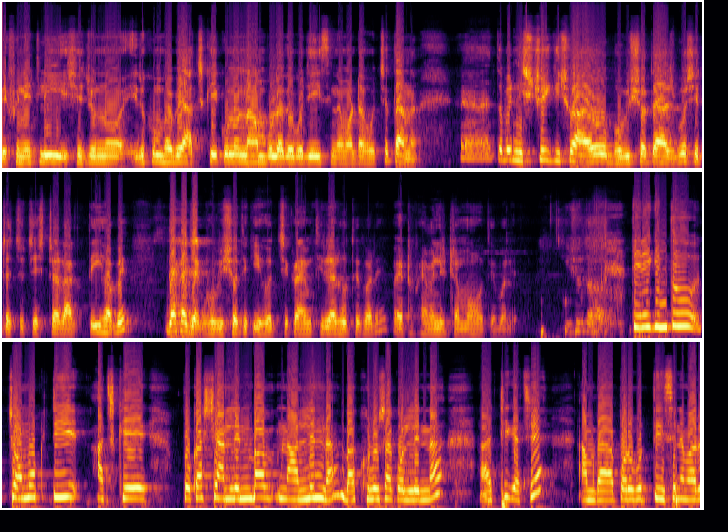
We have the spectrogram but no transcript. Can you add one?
ডেফিনেটলি সেজন্য এরকমভাবে আজকে কোনো নাম বলে দেবো যে এই সিনেমাটা হচ্ছে তা না। তবে নিশ্চয়ই কিছু আরও ভবিষ্যতে আসব, সেটা চেষ্টা রাখতেই হবে। দেখা যাক ভবিষ্যতে কি হচ্ছে ক্রাইম থ্রিলার হতে পারে বা একটা ফ্যামিলি ড্রামা হতে পারে। তিনি কিন্তু চমকটি আজকে প্রকাশ্যে আনলেন বা আনলেন না বা খোলসা করলেন না। ঠিক আছে, আমরা পরবর্তী সিনেমার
